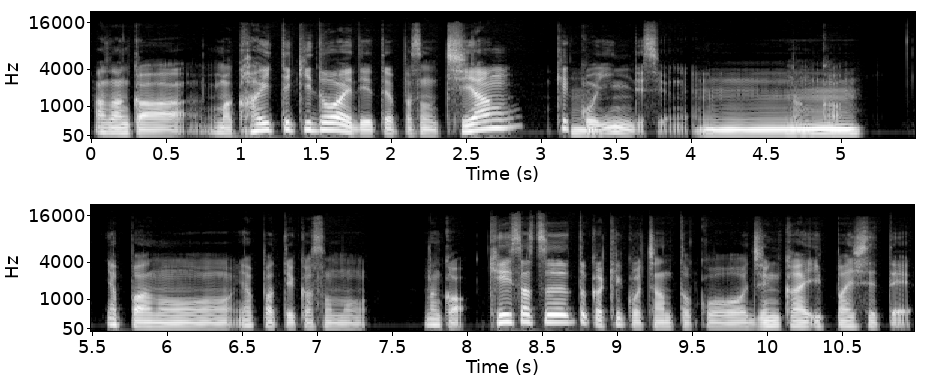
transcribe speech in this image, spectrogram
あなんか、まあ、快適度合いで言うとやっぱその治安結構いいんですよね、うーん。なんか。やっぱあのーやっぱっていうかそのなんか警察とか結構ちゃんとこう巡回いっぱいしてて。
